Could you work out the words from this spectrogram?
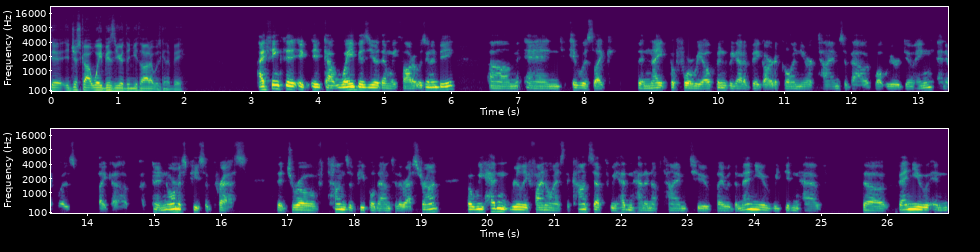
it just got way busier than you thought it was going to be. I think that it, it got way busier than we thought it was going to be, um, and it was like the night before we opened, we got a big article in New York Times about what we were doing, and it was like a, an enormous piece of press that drove tons of people down to the restaurant. But we hadn't really finalized the concept. We hadn't had enough time to play with the menu. We didn't have the venue in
